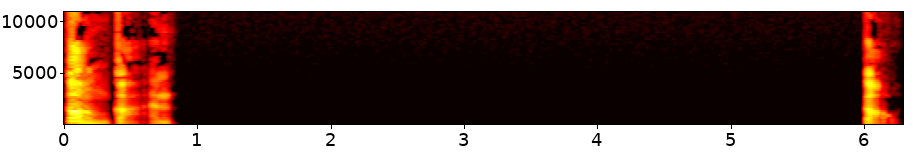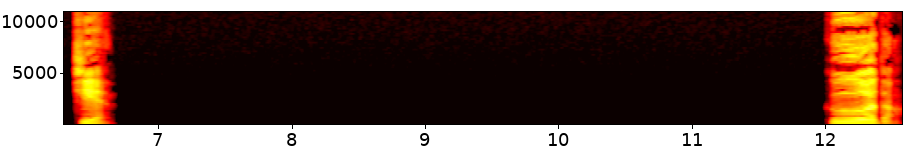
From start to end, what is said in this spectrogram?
杠杆。稿件。疙瘩。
